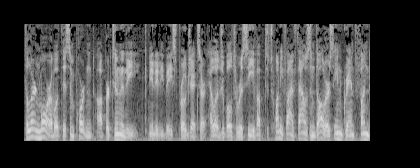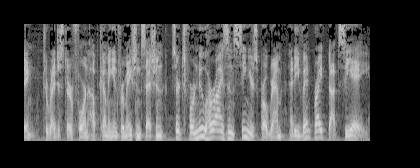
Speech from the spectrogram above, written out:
to learn more about this important opportunity. Community-based projects are eligible to receive up to $25,000 in grant funding. To register for an upcoming information session, search for New Horizons Seniors Program at eventbrite.ca.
